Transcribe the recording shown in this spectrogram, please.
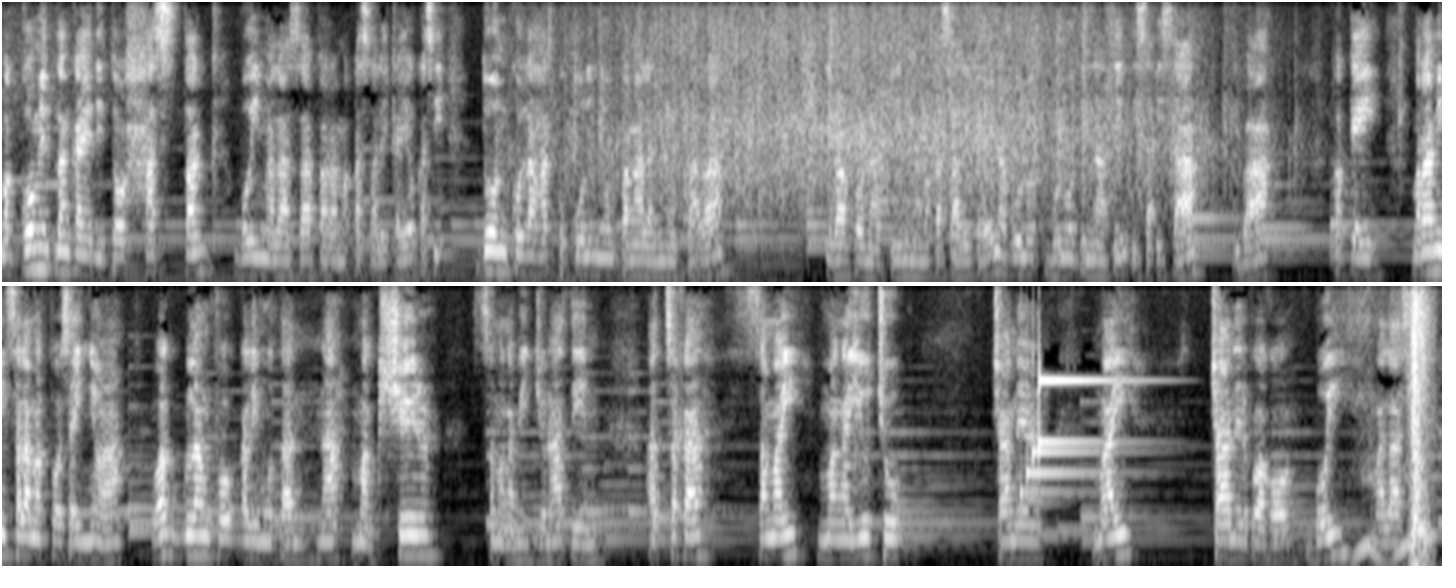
mag-comment lang kayo dito, hashtag Boy Malasa para makasali kayo kasi doon ko lahat kukunin yung pangalan nyo para i-raffle natin na makasali kayo na bunot bunutin natin isa-isa, di ba? Okay, maraming salamat po sa inyo ha. Huwag lang po kalimutan na mag-share sa mga video natin at saka sa may mga YouTube channel, may channel po ako, Boy Malasa.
